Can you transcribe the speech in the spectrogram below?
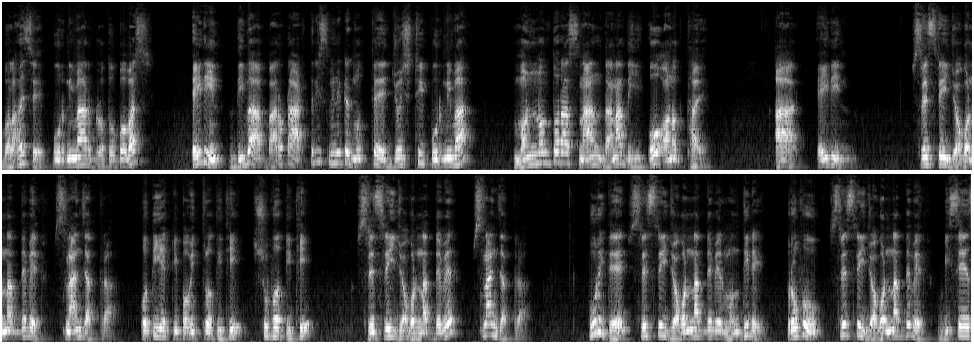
বলা হয়েছে পূর্ণিমার ব্রত উপবাস। এই দিন দিবা বারোটা আটত্রিশ মিনিটের মধ্যে জ্যৈষ্ঠী পূর্ণিমা, মন্নন্তরা স্নান দানাদি ও অনধ্যায়। আর এই দিন শ্রী শ্রী জগন্নাথ দেবের স্নান যাত্রা। অতি একটি পবিত্র তিথি, শুভ তিথি। শ্রী শ্রী জগন্নাথ দেবের স্নান যাত্রা। পুরীতে শ্রী শ্রী জগন্নাথ দেবের মন্দিরে প্রভু শ্রী শ্রী জগন্নাথ দেবের বিশেষ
